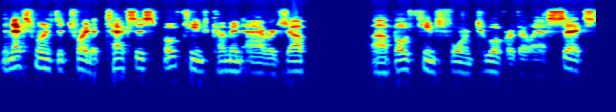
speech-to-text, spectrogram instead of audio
The next one is Detroit at Texas. Both teams come in average up. Uh, both teams four and two over their last six.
